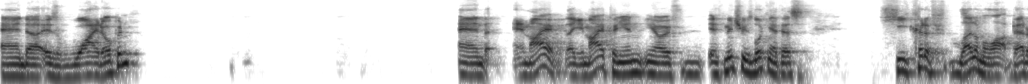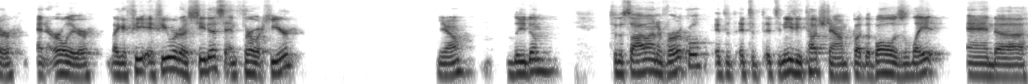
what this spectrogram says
and uh, is wide open. And in my like in my opinion, you know, if if Minshew is looking at this, he could have led him a lot better and earlier. Like if he if he were to see this and throw it here, you know, lead him to the sideline and vertical, it's a, it's a, it's an easy touchdown. But the ball is late and uh,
